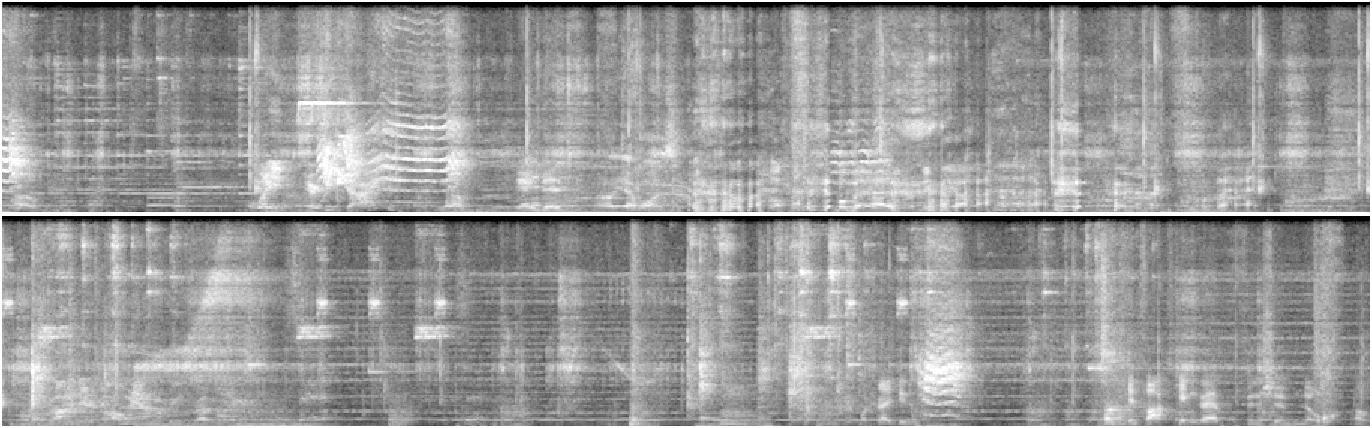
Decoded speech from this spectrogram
Uh-oh. Oh, wait, Eric, you died? No. Yeah, he did. Oh yeah, once. My bad. My bad. Wrong there. Oh, man, I'm going to be struggling. Hmm. What should I do? Can Fox can grab? Finish him? No. Oh.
